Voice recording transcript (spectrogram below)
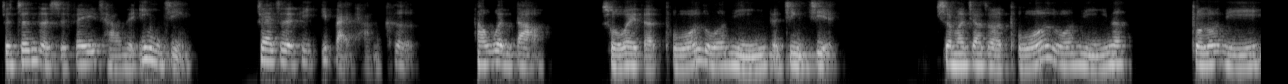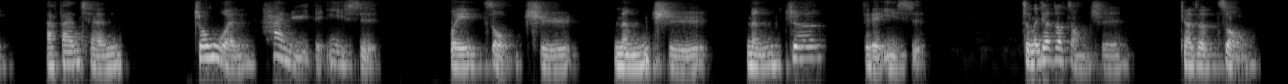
这真的是非常的应景。在这第一百堂课，他问到所谓的陀罗尼的境界，什么叫做陀罗尼呢？陀罗尼，它翻成中文汉语的意思。为总持、能持、能遮这个意思。怎么叫做总持？叫做总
